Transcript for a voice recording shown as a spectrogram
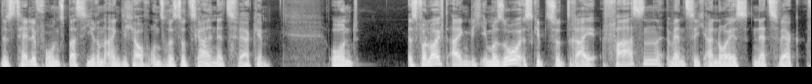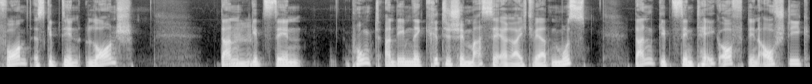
des Telefons basieren eigentlich auch unsere sozialen Netzwerke. Und es verläuft eigentlich immer so, es gibt so drei Phasen, wenn sich ein neues Netzwerk formt. Es gibt den Launch, dann mhm. gibt es den Punkt, an dem eine kritische Masse erreicht werden muss. Dann gibt es den Take-off, den Aufstieg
